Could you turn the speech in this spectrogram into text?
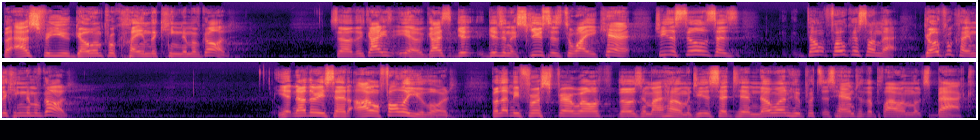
But as for you, go and proclaim the kingdom of God. So the guy, you know, guys gives an excuse as to why he can't. Jesus still says, Don't focus on that. Go proclaim the kingdom of God. Yet another he said, I will follow you, Lord, but let me first farewell those in my home. And Jesus said to him, No one who puts his hand to the plow and looks back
